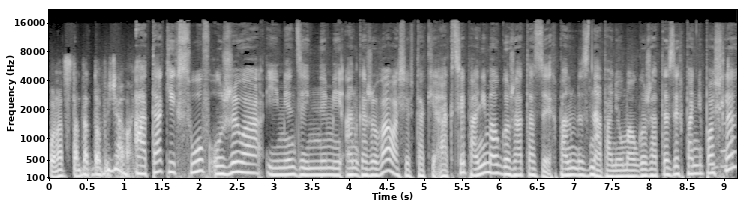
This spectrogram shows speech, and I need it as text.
ponadstandardowych działań. A takich słów użyła i między innymi angażowała się w takie akcje pani Małgorzata Zych. Pan zna panią Małgorzatę Zych, panie pośle?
